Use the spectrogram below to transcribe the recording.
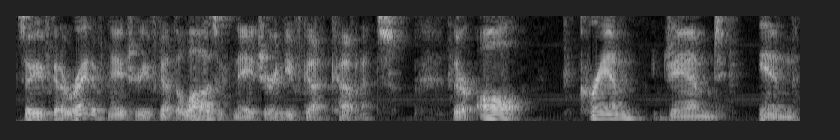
So you've got a right of nature, you've got the laws of nature, and you've got covenants. They're all crammed, jammed in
